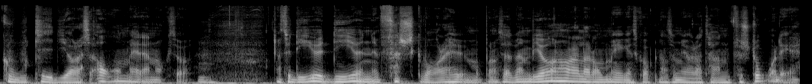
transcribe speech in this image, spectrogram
god tid göra sig av med den också. Alltså det är, ju, det är ju en färskvara humor på något sätt. Men Björn har alla de egenskaperna som gör att han förstår det.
